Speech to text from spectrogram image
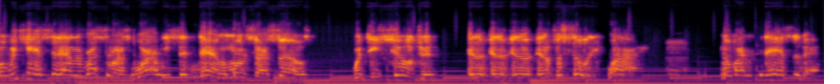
but we can't sit down in restaurants. Why are we sitting down amongst ourselves with these children in a, in a, in a, in a facility? Why? Mm. Nobody can answer that.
